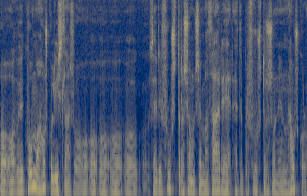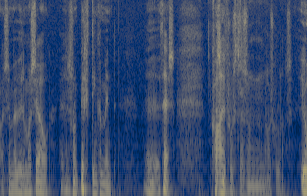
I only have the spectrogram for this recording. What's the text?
Og, og við komum á Háskóli Íslands og, og, og þeirri frustrasjón sem að þar er, þetta er bara frustrasjón innan háskóla sem við erum að sjá, er svona byrtingamind uh, þess. Hvað er frústrasjónin háskólans? Jú,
